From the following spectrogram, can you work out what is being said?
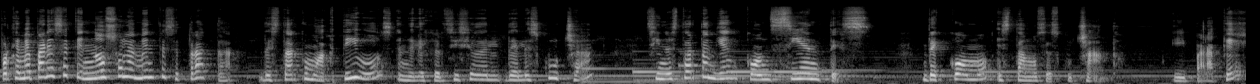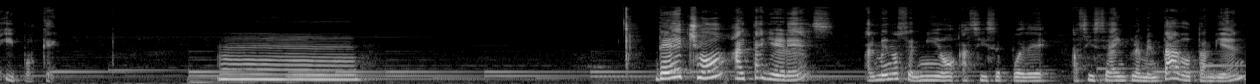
porque me parece que no solamente se trata de estar como activos en el ejercicio del, escucha, sino estar también conscientes de cómo estamos escuchando y para qué y por qué. Mm. De hecho, hay talleres, al menos el mío así se puede, así se ha implementado también,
